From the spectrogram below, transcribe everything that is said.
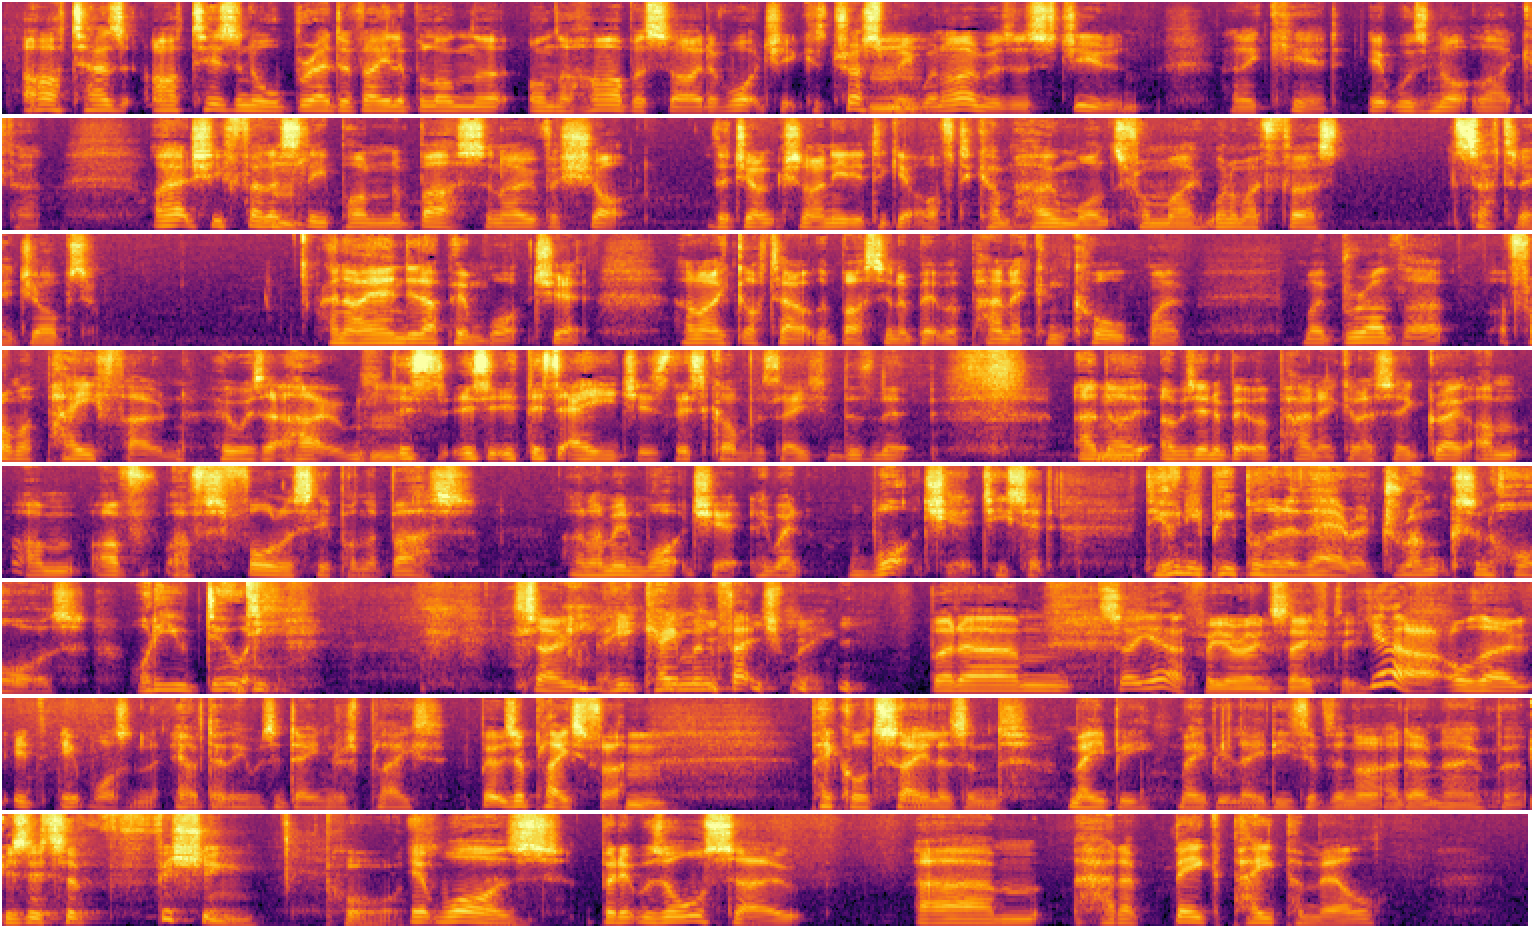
artis- artisanal bread available on the on the harbour side of Watchet. Because trust me, hmm. when I was a student and a kid, it was not like that. I actually fell hmm. asleep on the bus and overshot the junction I needed to get off to come home once from my one of my first Saturday jobs. And I ended up in Watchet, and I got out the bus in a bit of a panic and called my my brother from a payphone who was at home. Hmm. This is this ages this conversation, doesn't it? And hmm. I, I was in a bit of a panic, and I said, "Greg, I'm I'm I've I've fallen asleep on the bus, and I'm in Watchet." And he went, "Watchet?" He said, "The only people that are there are drunks and whores. What are you doing?" so he came and fetched me. But um, so yeah, For your own safety. yeah, although it, it wasn't, I don't think it was a dangerous place, but it was a place for hmm. Pickled sailors and maybe maybe ladies of the night. I don't know, but Is it a fishing port? it was. But it was also um, had a big paper mill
